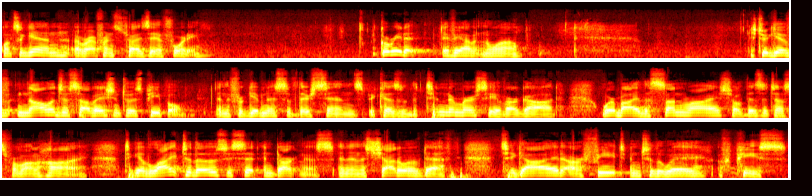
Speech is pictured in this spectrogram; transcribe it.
Once again, a reference to Isaiah 40. Go read it if you haven't in a while. To give knowledge of salvation to his people and the forgiveness of their sins because of the tender mercy of our God, whereby the sunrise shall visit us from on high, to give light to those who sit in darkness and in the shadow of death, to guide our feet into the way of peace.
